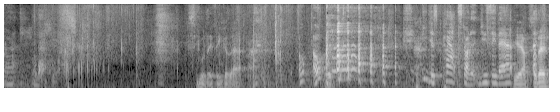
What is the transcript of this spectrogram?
Right. See what they think of that. Oh, oh. he just pounced on it. Did you see that? Yeah, so they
